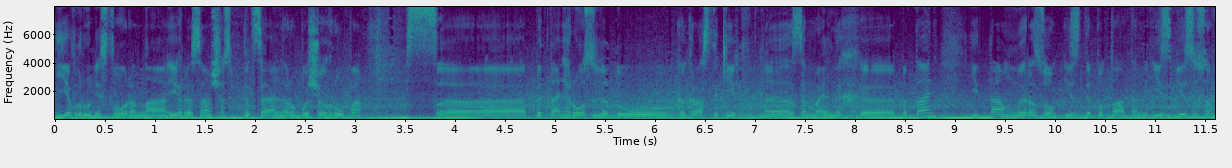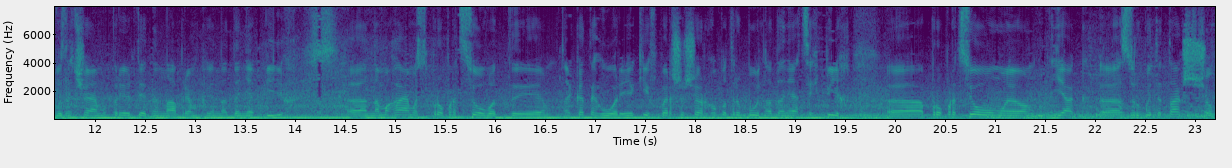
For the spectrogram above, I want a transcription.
є в грудні створена Ігор Олександровичем спеціальна робоча група з питань розгляду якраз таких земельних питань. І там ми разом із депутатами і з бізнесом визначаємо пріоритетні напрямки надання пільг, намагаємось пропрацьовувати категорії, які в першу чергу потребують надання цих пільг. Е, Пропрацьовуємо, як е, зробити так, щоб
